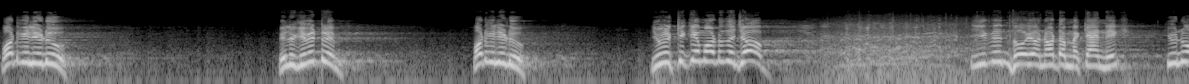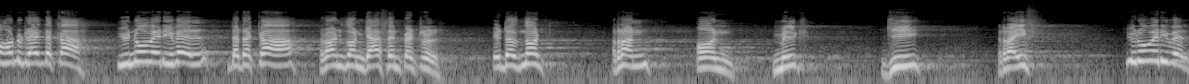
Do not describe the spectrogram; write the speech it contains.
What will you do? Will you give it to him? What will you do? You will kick him out of the job. Even though you're not a mechanic, you know how to drive the car. You know very well that a car runs on gas and petrol. It does not run on milk, ghee, rice. You know very well.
